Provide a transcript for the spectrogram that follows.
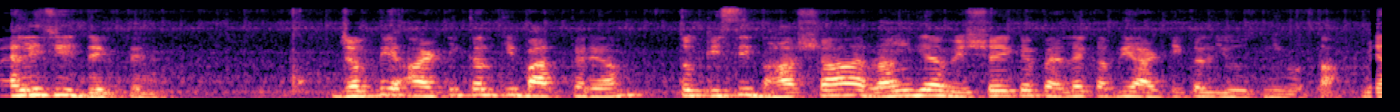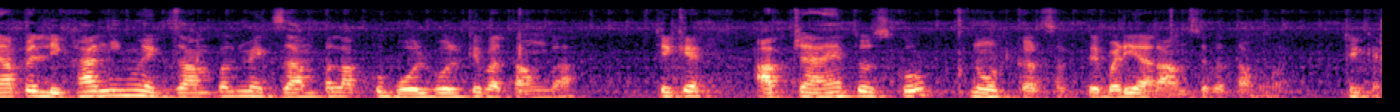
पहली चीज़ देखते हैं। जब भी आर्टिकल की बात करें हम तो किसी भाषा, रंग या विषय के पहले कभी आर्टिकल यूज़ नहीं होता। मैं यहाँ पे लिखा नहीं हूँ एग्ज़ाम्पल मैं एग्ज़ाम्पल आपको बोल बोल के बताऊँगा। ठीक है? आप चाहें तो उसको नोट कर सकते बड़ी आराम से बताऊँगा। ठीक है?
